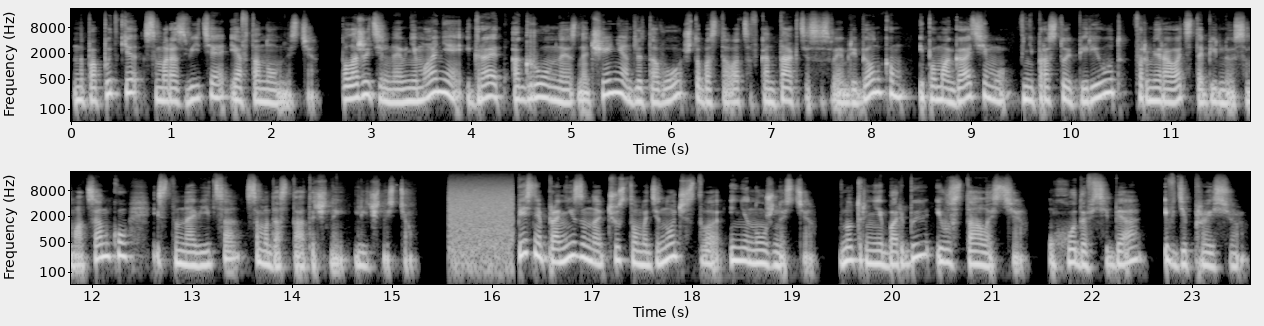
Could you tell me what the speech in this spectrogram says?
на попытки саморазвития и автономности. Положительное внимание играет огромное значение для того, чтобы оставаться в контакте со своим ребенком и помогать ему в непростой период формировать стабильную самооценку и становиться самодостаточной личностью. Песня пронизана чувством одиночества и ненужности, внутренней борьбы и усталости, ухода в себя и в депрессию.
